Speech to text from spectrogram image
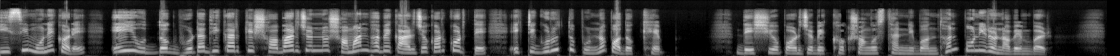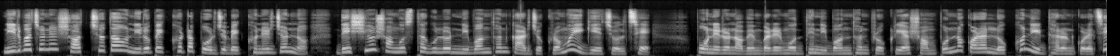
ইসি মনে করে, এই উদ্যোগ ভোটাধিকারকে সবার জন্য সমানভাবে কার্যকর করতে একটি গুরুত্বপূর্ণ পদক্ষেপ। দেশীয় পর্যবেক্ষক সংস্থার নিবন্ধন পনেরো নভেম্বর। নির্বাচনের স্বচ্ছতা ও নিরপেক্ষতা পর্যবেক্ষণের জন্য দেশীয় সংস্থাগুলোর নিবন্ধন কার্যক্রমও এগিয়ে চলছে। পনেরো নভেম্বরের মধ্যে নিবন্ধন প্রক্রিয়া সম্পন্ন করার লক্ষ্য নির্ধারণ করেছে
